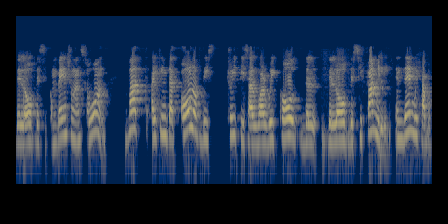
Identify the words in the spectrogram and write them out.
the law of the sea convention and so on. But I think that all of these treaties are what we call the, the law of the sea family. And then we have, of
